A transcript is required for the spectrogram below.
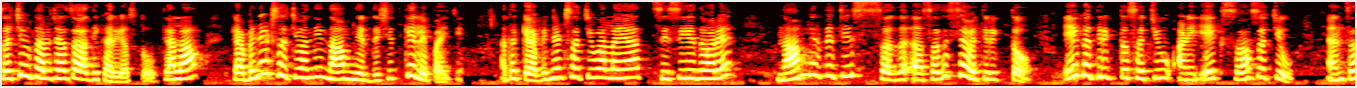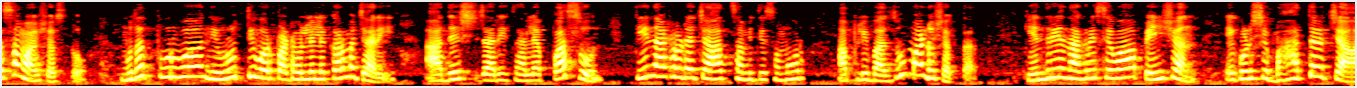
सचिव दर्जाचा अधिकारी असतो. त्याला कॅबिनेट सचिवांनी नाम निर्देशित केले पाहिजे. आता कॅबिनेट सचिवालयात सी सी एद्वारे नामनिर्देशित सद सदस्य व्यतिरिक्त एक अतिरिक्त सचिव आणि एक सहसचिव यांचा समावेश असतो. मुदतपूर्व निवृत्तीवर पाठवलेले कर्मचारी आदेश जारी झाल्यापासून तीन आठवड्याच्या आत समितीसमोर आपली बाजू मांडू शकतात. केंद्रीय नागरी सेवा पेन्शन एकोणीसशे बहात्तरच्या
